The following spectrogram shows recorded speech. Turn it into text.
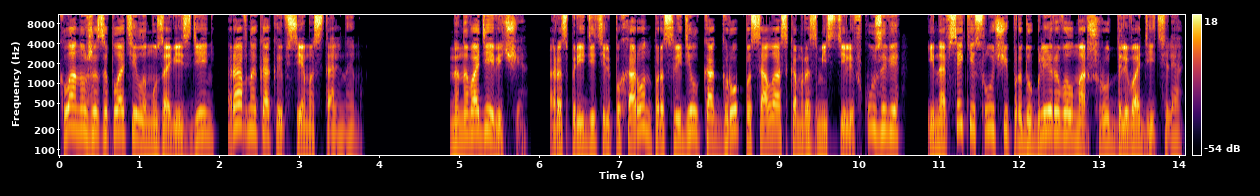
Клан уже заплатил ему за весь день, равно как и всем остальным. На Новодевичье распорядитель похорон проследил, как гроб по салазкам разместили в кузове и на всякий случай продублировал маршрут для водителя.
